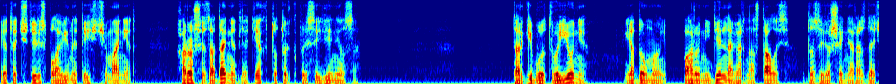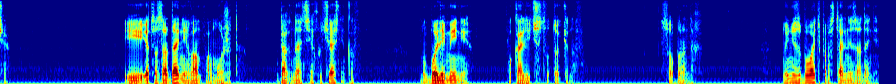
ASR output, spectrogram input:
Это 4500 монет. Хорошее задание для тех, кто только присоединился. Торги будут в июне. Я думаю, пару недель, наверное, осталось до завершения раздачи. И это задание вам поможет догнать всех участников, ну, более-менее по количеству токенов собранных. Ну и не забывайте про остальные задания.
